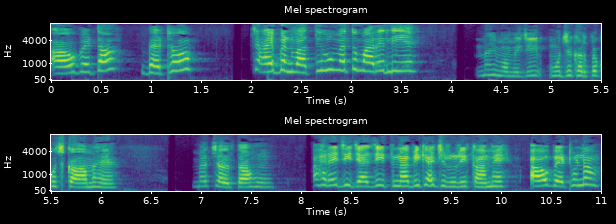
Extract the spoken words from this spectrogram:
आओ बेटा बैठो। चाय बनवाती हूँ मैं तुम्हारे लिए। नहीं मम्मी जी मुझे घर पे कुछ काम है। मैं चलता हूँ। अरे जीजा जी इतना भी क्या ज़रूरी काम है? आओ बैठो ना।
